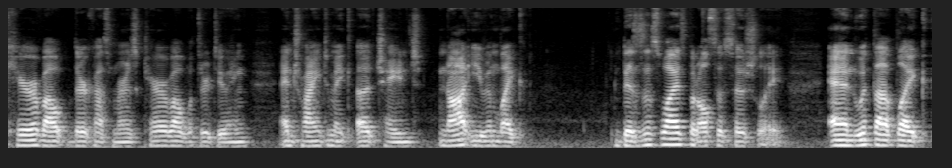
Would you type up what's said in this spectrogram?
care about their customers, care about what they're doing, and trying to make a change, not even like business wise, but also socially. And with that, like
